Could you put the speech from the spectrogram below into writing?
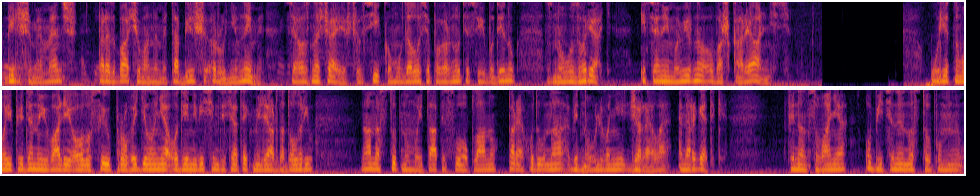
більшими, менш передбачуваними та більш руйнівними. Це означає, що всі, кому вдалося повернути свій будинок, знову згорять, і це неймовірно важка реальність. Уряд нової південної валії оголосив про виділення 1,8 мільярда доларів на наступному етапі свого плану переходу на відновлювані джерела енергетики. Фінансування обіцяне наступному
